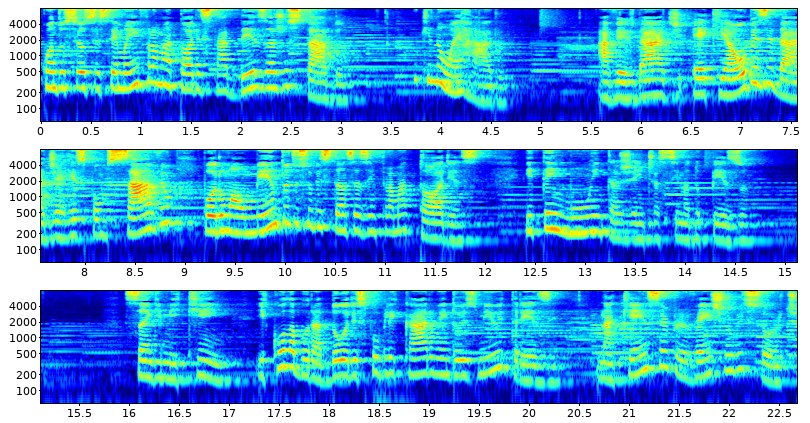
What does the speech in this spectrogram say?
quando seu sistema inflamatório está desajustado, o que não é raro. A verdade é que a obesidade é responsável por um aumento de substâncias inflamatórias e tem muita gente acima do peso. Sang Mi Kim e colaboradores publicaram em 2013 na Cancer Prevention Research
